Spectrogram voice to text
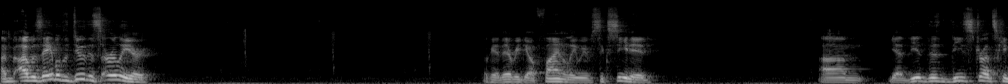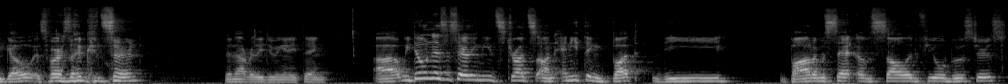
I, I was able to do this earlier. Okay, there we go. Finally, we've succeeded. Um, yeah, the, the, these struts can go as far as I'm concerned. They're not really doing anything. Uh, we don't necessarily need struts on anything but the bottom set of solid fuel boosters.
